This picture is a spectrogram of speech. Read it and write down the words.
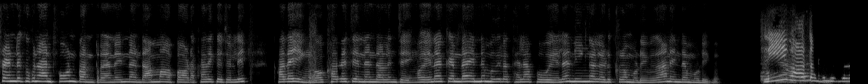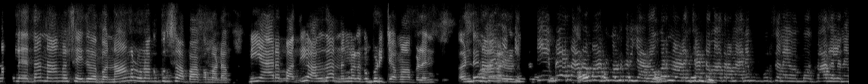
ஃப்ரெண்டுக்கு நான் ஃபோன் பண்றேன். என்ன அம்மா அப்பாவோட கதைக்க சொல்லி கதையுங்கோ கதைச்சு என்னென்றாலும் செய்யுங்கோ. எனக்கு என்ன என்ன முதல்ல தலை போகையில நீங்கள் எடுக்கிற முடிவு தான் இந்த முடிவு. நீ பார்த்த தான் நாங்கள் செய்து வைப்போம். நாங்கள் உனக்கு புதுசா பார்க்க மாட்டோம். நீ யார பாத்தியோ அதுதான் உங்களுக்கு பிடிச்ச மாப்பிள்ளன் என்று நாங்கள் ஒவ்வொரு நாளைக்கு சட்டை மாத்திர மாதிரி புருஷனை காதலனை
